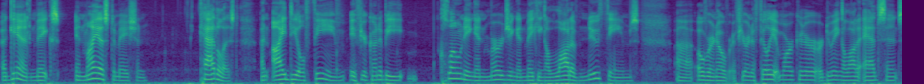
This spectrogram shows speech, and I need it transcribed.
again makes, in my estimation, Catalyst an ideal theme if you're going to be cloning and merging and making a lot of new themes uh, over and over. If you're an affiliate marketer or doing a lot of AdSense,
